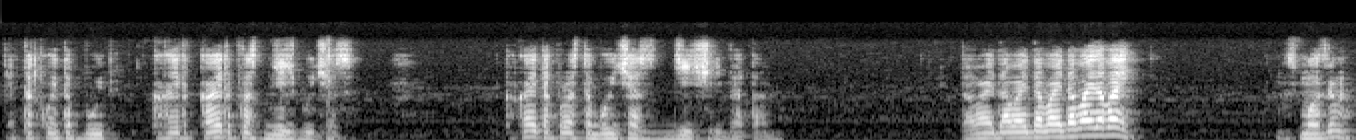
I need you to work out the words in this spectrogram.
Это какой-то будет... Какая-то какая просто дичь будет сейчас. Какая-то просто будет сейчас дичь, ребята. Давай, давай, давай, давай, давай. Смотрим.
